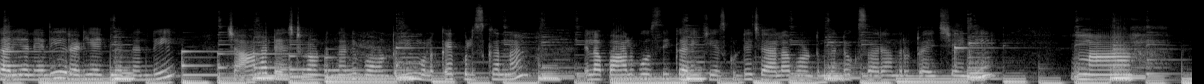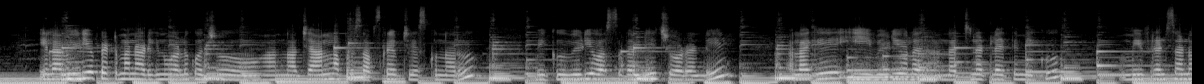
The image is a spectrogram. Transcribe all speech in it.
కర్రీ అనేది రెడీ అయిపోయిందండి. చాలా టేస్ట్గా ఉంటుందండి బాగుంటుంది. ములక్కాయ పులుసు కన్నా ఇలా పాలు పోసి కర్రీ చేసుకుంటే చాలా బాగుంటుందండి. ఒకసారి అందరూ ట్రై చేయండి. నా ఇలా వీడియో పెట్టమని అడిగిన వాళ్ళు కొంచెం నా ఛానల్ అప్పుడు సబ్స్క్రైబ్ చేసుకున్నారు. మీకు వీడియో వస్తుందండి చూడండి. అలాగే ఈ వీడియో నచ్చినట్లయితే మీకు మీ ఫ్రెండ్స్ అండ్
